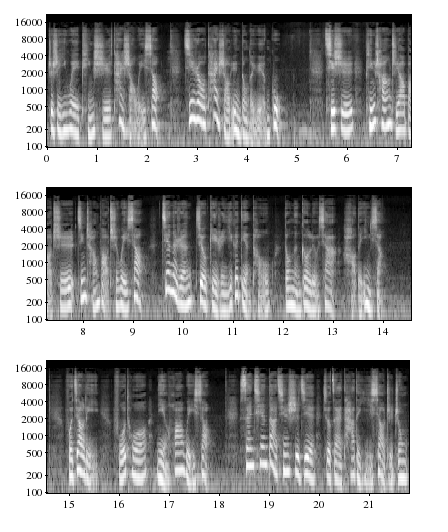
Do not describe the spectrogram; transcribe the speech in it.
这是因为平时太少微笑，肌肉太少运动的缘故。其实平常只要保持经常保持微笑，见的人就给人一个点头，都能够留下好的印象。佛教里，佛陀拈花微笑，三千大千世界就在他的一笑之中。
